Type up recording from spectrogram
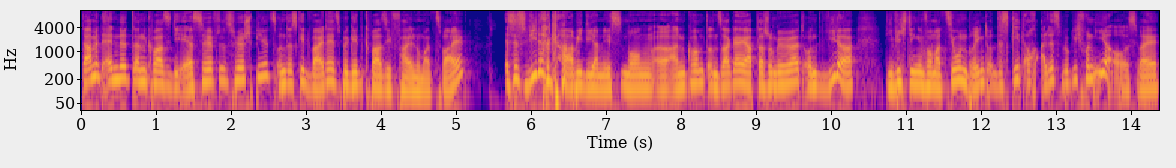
Damit endet dann quasi die erste Hälfte des Hörspiels und es geht weiter. Jetzt beginnt quasi Fall Nummer zwei. Es ist wieder Gabi, die am nächsten Morgen äh, ankommt und sagt, ja, ihr habt das schon gehört und wieder die wichtigen Informationen bringt. Und das geht auch alles wirklich von ihr aus, weil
